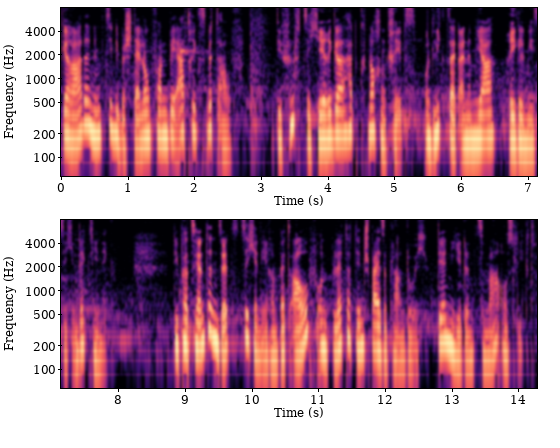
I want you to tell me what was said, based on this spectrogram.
Gerade nimmt sie die Bestellung von Beatrix Witt auf. Die 50-Jährige hat Knochenkrebs und liegt seit einem Jahr regelmäßig in der Klinik. Die Patientin setzt sich in ihrem Bett auf und blättert den Speiseplan durch, der in jedem Zimmer ausliegt.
